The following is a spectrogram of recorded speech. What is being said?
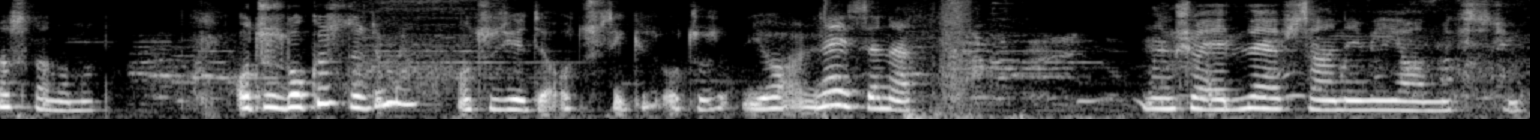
Nasıl alamadım? 39'dur değil mi? 37, 38, 30. Ya neyse ne. Ben şu 50 efsaneviyi almak istiyorum.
